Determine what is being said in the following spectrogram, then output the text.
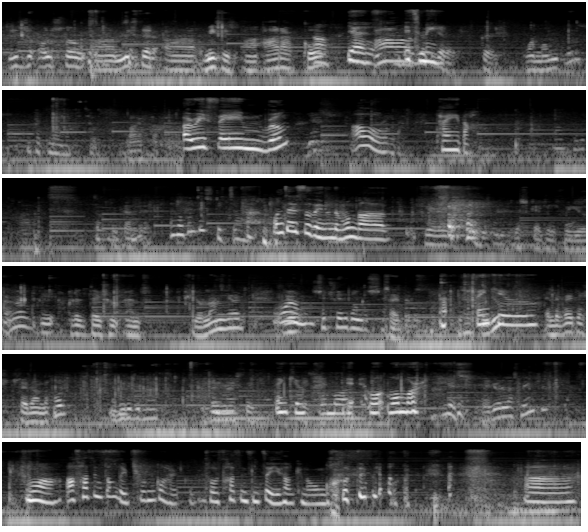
Is also uh, Mr. Uh, Mrs. Uh, Ara Ko. Yes, Ah, it's me. together. Okay. One moment, please. Are we same room? Yes. 아우, 다행이다. 혼자일 수도 있죠. 혼자일 수도 있는데 뭔가 the schedule for you. The accreditation and your lanyard. You're situated on the side of the room. This is for Thank you. Elevators straight down the hall. A very good night. Very nice day. Thank you. One more. one more. Yes. And your last name, sir? 우와, 아 사진 좀 더 이쁜 거 할 거. 저 사진 진짜 이상하게 나온 거거든요. 아.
